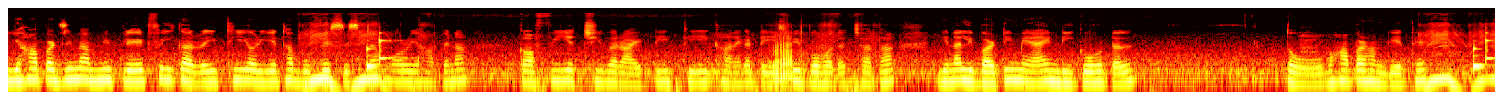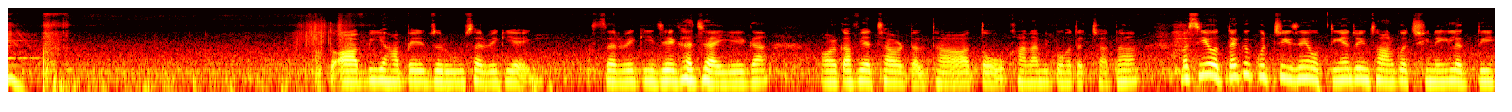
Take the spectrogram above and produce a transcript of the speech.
यहाँ पर जी मैं अपनी प्लेट फिल कर रही थी और ये था बुफे सिस्टम और यहाँ पे ना काफ़ी अच्छी वैरायटी थी, खाने का टेस्ट भी बहुत अच्छा था। ये ना लिबर्टी में है इंडिगो होटल तो वहाँ पर हम गए थे। तो आप भी यहाँ पे ज़रूर सर्वे किए सर्वे कीजिएगा, जाइएगा। और काफ़ी अच्छा होटल था तो खाना भी बहुत अच्छा था। बस ये होता है कि कुछ चीज़ें होती हैं जो इंसान को अच्छी नहीं लगती।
